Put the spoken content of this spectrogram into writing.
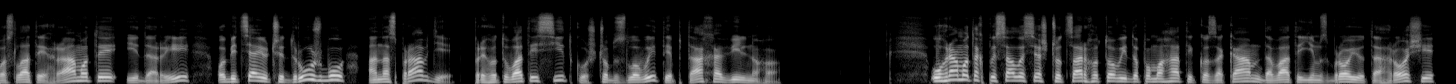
послати грамоти і дари, обіцяючи дружбу, а насправді приготувати сітку, щоб зловити птаха вільного. У грамотах писалося, що цар готовий допомагати козакам, давати їм зброю та гроші,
